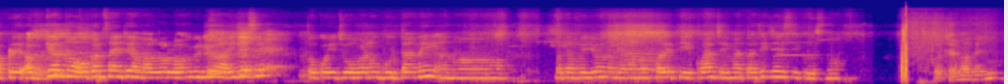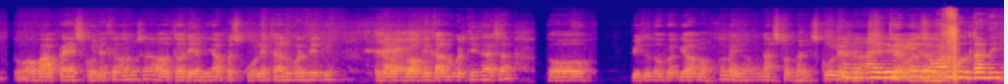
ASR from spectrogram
આપણે અગિયાર નો ઓગણસાઠે અમારો લોંગ વીડિયો આવી જશે. તો કોઈ જોવાનું ભૂલતા નહીં અને બધા ભાઈઓ અને બહેનોનો ફરીથી એકવાર જય માતાજી જય શ્રી કૃષ્ણ. તો જય માતાજી. તો હવે આપણે સ્કૂલે જવાનું છે. હવે તો ડેલી આપણે સ્કૂલે ચાલુ કરી દીધી અને બ્લોગે ચાલુ કરી દીધા છે. તો બીજું તો કોઈ કહેવા માંગતો નહીં. નાસ્તો કરી સ્કૂલે. જોવાનું ભૂલતા નહીં.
